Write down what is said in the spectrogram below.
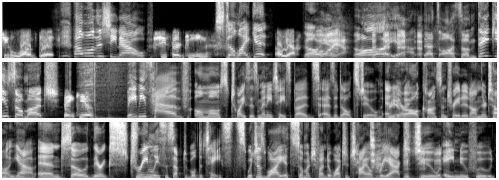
she loved it. How old is she now? She's 13. Still like it? Oh, yeah. Oh, oh yeah. Oh, yeah. That's awesome. Thank you so much. Thank you. Babies have almost twice as many taste buds as adults do, and they're all concentrated on their tongue. Yeah. And so they're extremely susceptible to tastes, which is why it's so much fun to watch a child react to a new food.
